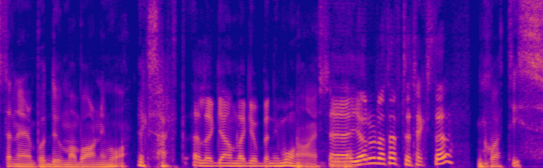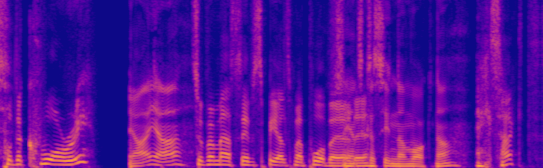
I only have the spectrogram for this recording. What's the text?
ställer ner den på dumma barnnivå. Exakt, eller gamla gubben-nivån. Ja, eh, jag har rullat eftertexter Quatis. på The Quarry. Ja, ja. Supermassive spel som jag påbörjade. Sent ska syndan vakna. Exakt.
